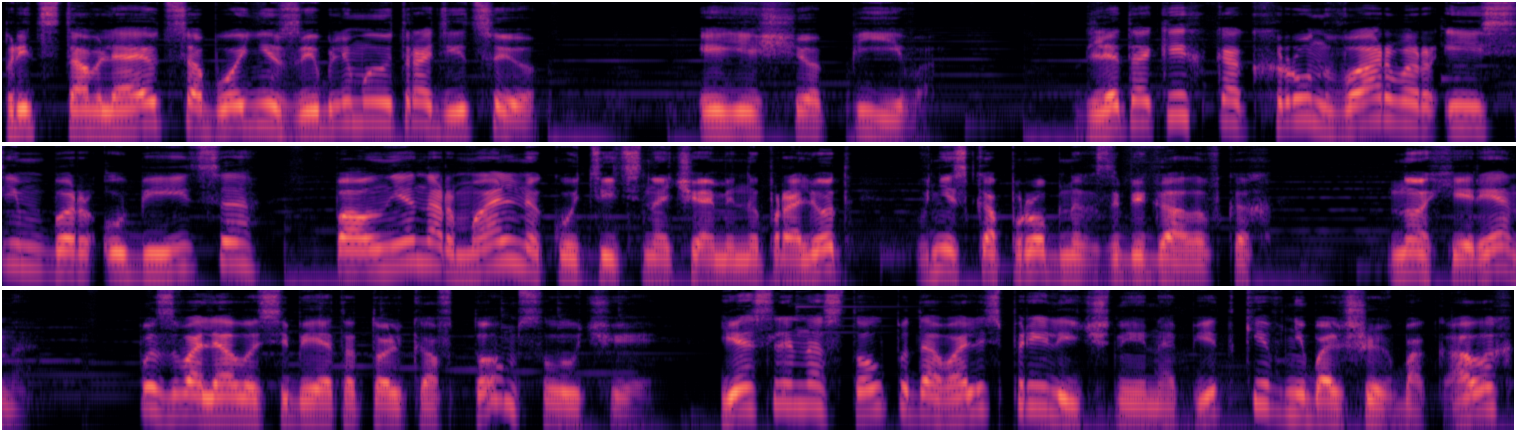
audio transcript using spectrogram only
представляют собой незыблемую традицию. И еще пиво. Для таких, как Хрун-варвар и Симбар-убийца, вполне нормально кутить ночами напролет в низкопробных забегаловках. Но Хирена позволяла себе это только в том случае, если на стол подавались приличные напитки в небольших бокалах,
